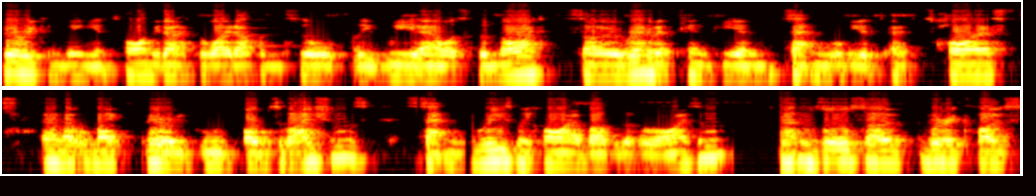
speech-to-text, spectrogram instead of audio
very convenient time. You don't have to wait up until the wee hours of the night. So around about 10 p.m., Saturn will be at, at its highest, and that will make very good observations. Saturn reasonably high above the horizon. Saturn's also very close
